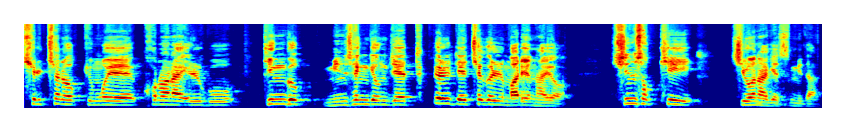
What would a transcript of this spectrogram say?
7천억 규모의 코로나19 긴급 민생경제 특별 대책을 마련하여 신속히 지원하겠습니다.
